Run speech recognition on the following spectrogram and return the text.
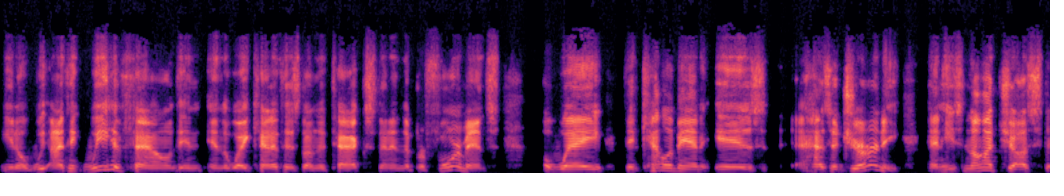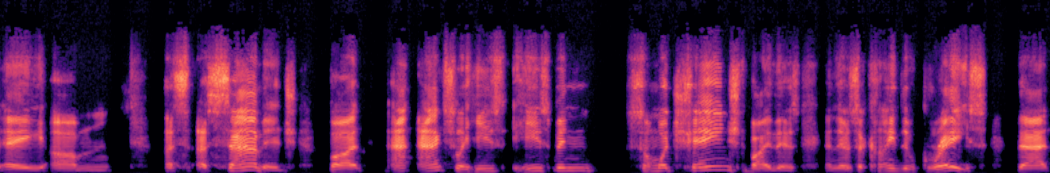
you know we i think we have found in in the way kenneth has done the text and in the performance a way that caliban is has a journey. And he's not just a um a, a savage but a- actually he's he's been somewhat changed by this. And there's a kind of grace that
